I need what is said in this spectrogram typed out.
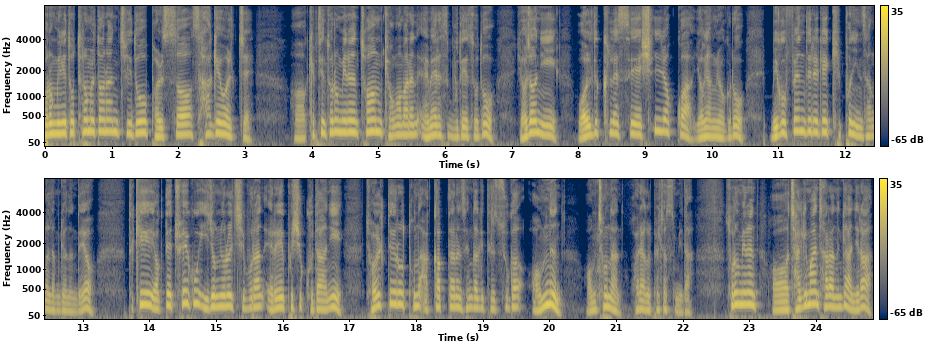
손흥민이 토트넘을 떠난 지도 벌써 4개월째. 어, 캡틴 손흥민은 처음 경험하는 MLS 무대에서도 여전히 월드 클래스의 실력과 영향력으로 미국 팬들에게 깊은 인상을 남겼는데요. 특히 역대 최고 이적료를 지불한 LAFC 구단이 절대로 돈 아깝다는 생각이 들 수가 없는 엄청난 활약을 펼쳤습니다. 손흥민은 어, 자기만 잘하는 게 아니라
